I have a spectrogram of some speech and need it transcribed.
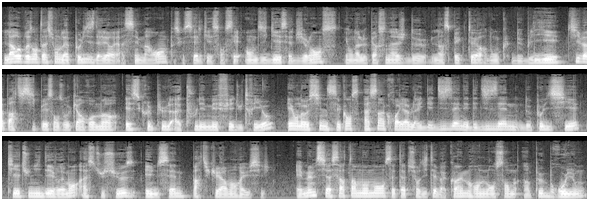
La représentation de la police d'ailleurs est assez marrante parce que c'est elle qui est censée endiguer cette violence et on a le personnage de l'inspecteur donc de Blier qui va participer sans aucun remords et scrupule à tous les méfaits du trio et on a aussi une séquence assez incroyable avec des dizaines et des dizaines de policiers qui est une idée vraiment astucieuse et une scène particulièrement réussie. Et même si à certains moments cette absurdité va quand même rendre l'ensemble un peu brouillon,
